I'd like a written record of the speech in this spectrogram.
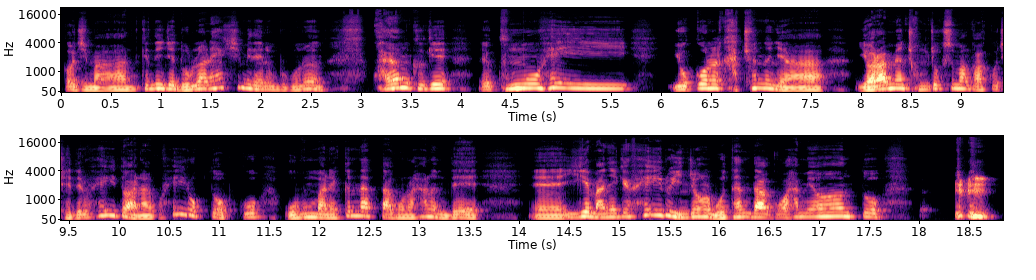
거지만 근데 이제 논란의 핵심이 되는 부분은 과연 그게 국무회의 요건을 갖췄느냐 11명 정족수만 갖고 제대로 회의도 안 하고 회의록도 없고 5분 만에 끝났다고는 하는데 에, 이게 만약에 회의로 인정을 못 한다고 하면 또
